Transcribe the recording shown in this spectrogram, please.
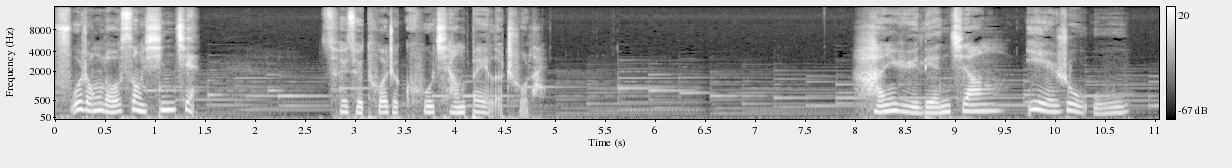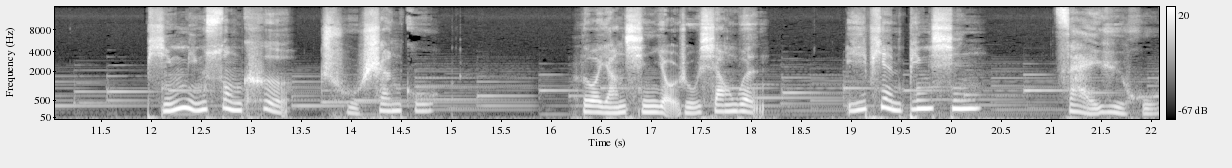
芙蓉楼送辛渐》。翠翠拖着哭腔背了出来。寒雨连江夜入吴，平明送客楚山孤。洛阳亲友如相问，一片冰心在玉湖。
